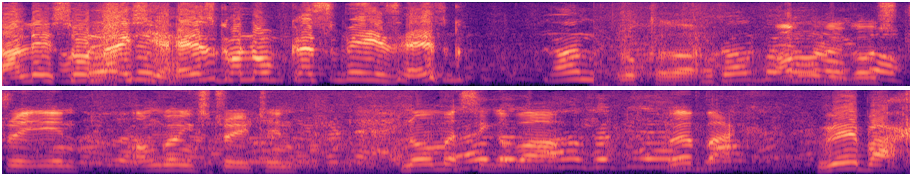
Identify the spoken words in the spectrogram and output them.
Lale is so Amazing. nice your hair's gone up kasme his hair's gone I'm- Look at that. Because by I'm gonna all go people- straight in. I'm going straight in. No messing about. We're back. way back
